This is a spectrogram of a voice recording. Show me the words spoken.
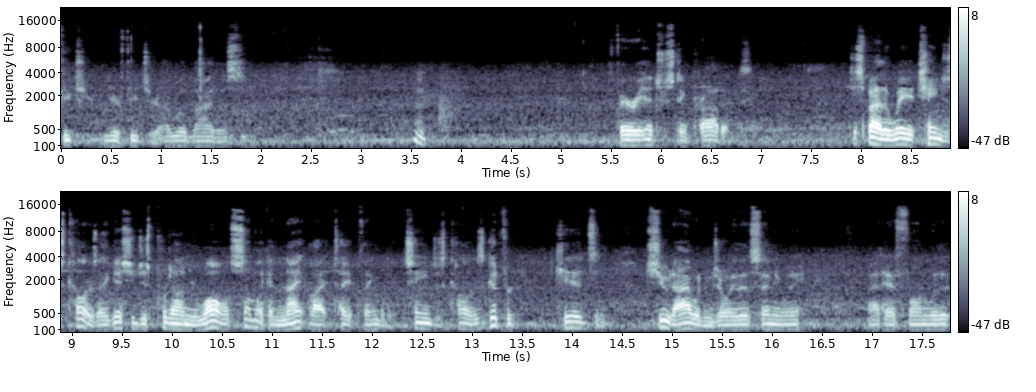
future near future. I will buy this. Hmm. Very interesting product. just by the way it changes colors. I guess you just put it on your wall, something like a nightlight type thing, but it changes colors. It's good for kids and shoot, I would enjoy this anyway. I'd have fun with it.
